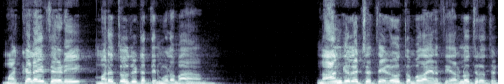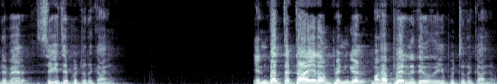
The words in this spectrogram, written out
மக்களை தேடி மருத்துவ திட்டத்தின் மூலமா நான்கு லட்சத்தி எழுபத்தி ஒன்பதாயிரத்தி இருநூத்தி இருபத்தெட்டு பேர் சிகிச்சை பெற்றிருக்காங்க. எண்பத்தெட்டாயிரம் பெண்கள் மகப்பேறு நிதி உதவி பெற்றிருக்காங்க.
